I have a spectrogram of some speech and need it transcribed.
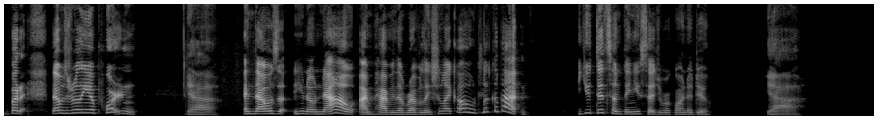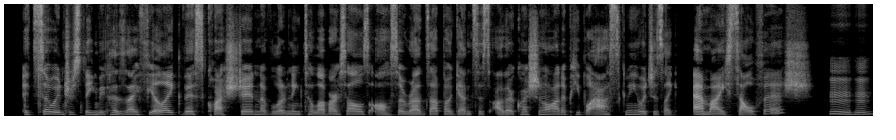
but that was really important. Yeah. And that was, you know, now I'm having the revelation like, oh, look at that. You did something you said you were going to do. Yeah. It's so interesting because I feel like this question of learning to love ourselves also runs up against this other question a lot of people ask me, which is like, am I selfish? Mm-hmm.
